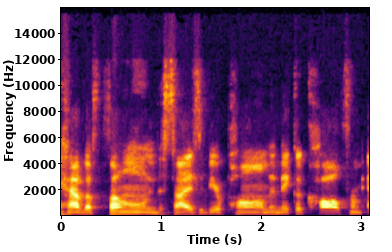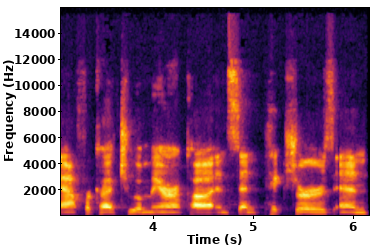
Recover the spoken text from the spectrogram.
have a phone the size of your palm and make a call from Africa to America and send pictures and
